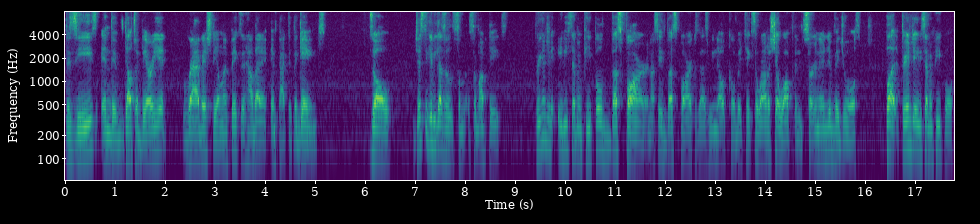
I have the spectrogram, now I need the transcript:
disease and the Delta variant ravished the Olympics and how that impacted the games. So, just to give you guys a, some some updates, 387 people thus far, and I say thus far because as we know, COVID takes a while to show up in certain individuals, but 387 people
